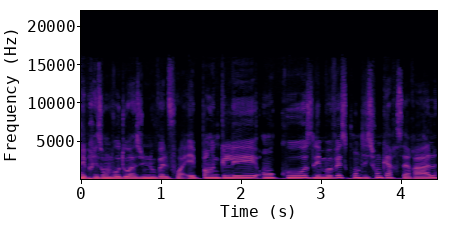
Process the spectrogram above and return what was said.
Les prisons vaudoises une nouvelle fois épinglées en cause les mauvaises conditions carcérales.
